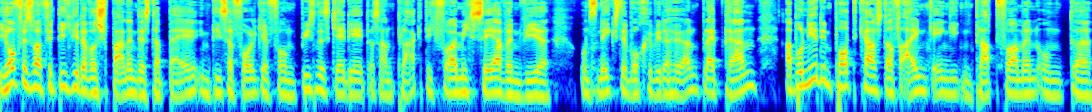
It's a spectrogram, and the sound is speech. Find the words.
Ich hoffe, es war für dich wieder was Spannendes dabei in dieser Folge von Business Gladiators Unplugged. Ich freue mich sehr, wenn wir uns nächste Woche wieder hören. Bleib dran, abonniere den Podcast auf allen gängigen Plattformen und äh,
